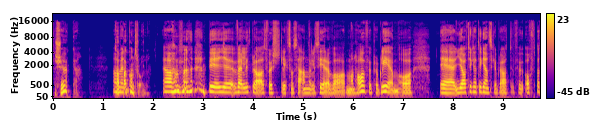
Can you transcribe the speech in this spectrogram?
försöka tappa ja, men, kontrollen? Ja, men det är ju väldigt bra att först liksom så analysera vad man har för problem. Och, eh, jag tycker att det är ganska bra att för ofta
